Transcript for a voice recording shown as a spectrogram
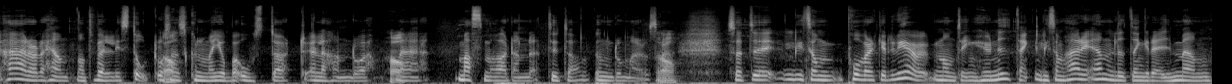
här har det hänt något väldigt stort och Ja. sen så kunde man jobba ostört, eller han då, med massmördandet utav ungdomar och så. Ja. Så att eh, liksom, påverkade det någonting hur ni tänker? Liksom här är en liten grej, men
